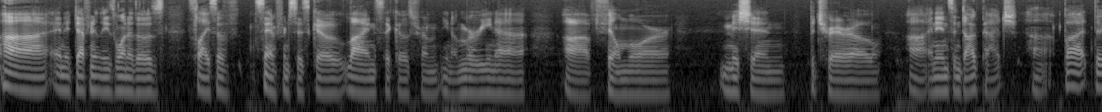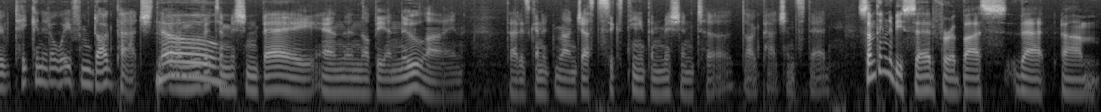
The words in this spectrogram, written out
uh, and it definitely is one of those slice of San Francisco lines that goes from you know Marina, uh, Fillmore, Mission, Potrero, uh, and ends in Dogpatch. Uh, but they're taking it away from Dogpatch. They're going to move it to Mission Bay, and then there'll be a new line that is going to run just 16th and Mission to Dogpatch instead. Something to be said for a bus that um,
